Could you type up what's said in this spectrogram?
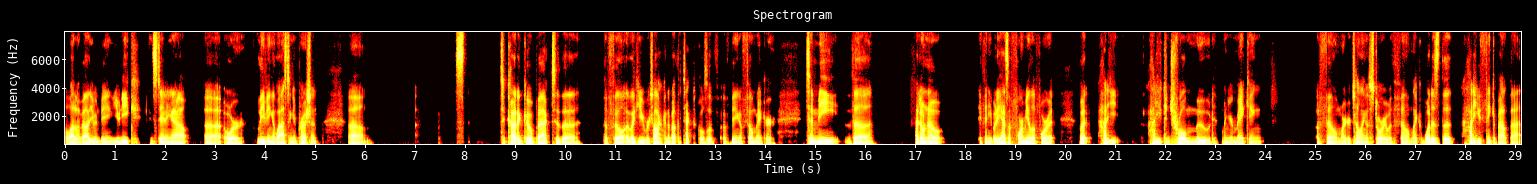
a lot of value in being unique and standing out uh or leaving a lasting impression. Um to kind of go back to the the film and like you were talking about the technicals of of being a filmmaker to me the I don't know if anybody has a formula for it, but how do you how do you control mood when you're making a film or you're telling a story with film? Like what is the how do you think about that?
